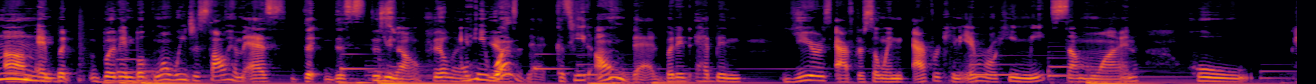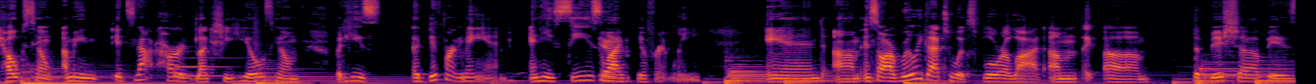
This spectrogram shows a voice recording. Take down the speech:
Mm. Um, and hmm. but but in book one, we just saw him as the this, this you know feeling, and he yeah. was that because he'd owned that, but it had been years after. So in African Emerald, he meets someone who helps him. I mean, it's not her like she heals him, but he's a different man and he sees yeah. life differently. And um and so I really got to explore a lot. Um um the bishop is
